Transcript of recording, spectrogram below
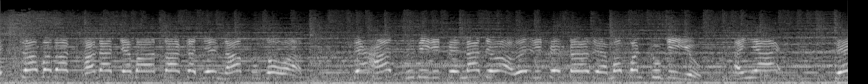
એટલા બધા ખાડા ટેબા હતા કે જે ના પૂછો વાત. તે આજ સુધી રિપેર ના થયો. હવે રિપેર કર્યો તો એમાં પણ તૂટી ગયું. અહીંયા તે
